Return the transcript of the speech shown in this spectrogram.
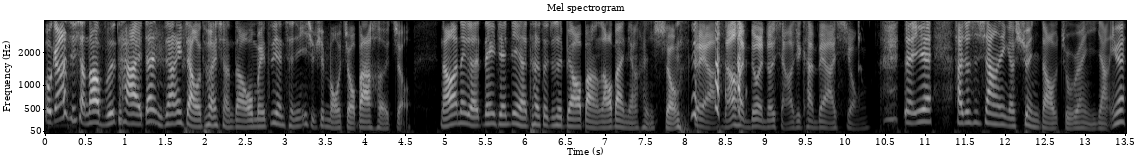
哎、我刚刚其实想到的不是他、但是你这样一讲，我突然想到，我们之前曾经一起去某酒吧喝酒，然后那个那一间店的特色就是标榜老板娘很凶，对啊，然后很多人都想要去看被他凶，对，因为他就是像那个训导主任一样，因为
